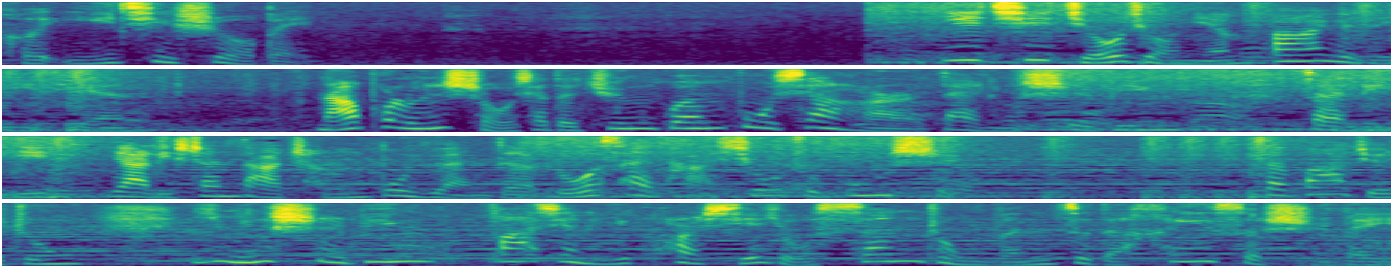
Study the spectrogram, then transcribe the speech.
和仪器设备。一七九九年八月的一天。拿破仑手下的军官布夏尔带领士兵，在离亚历山大城不远的罗塞塔修筑工事。在挖掘中，一名士兵发现了一块写有三种文字的黑色石碑。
